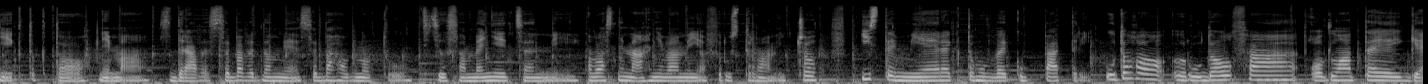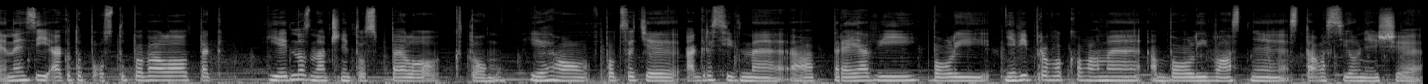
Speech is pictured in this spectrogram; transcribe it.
niekto, kto nemá zdravé sebavedomie, sebahodnotu, cítil sa menej cenný a vlastne nahnevaný a frustrovaný, čo v istej miere k tomu veku patrí. U toho Rudolfa podľa tej genezy, ako to postupovalo, tak jednoznačne to spelo k tomu. Jeho v podstate agresívne prejavy boli nevyprovokované a boli vlastne stále silnejšie.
